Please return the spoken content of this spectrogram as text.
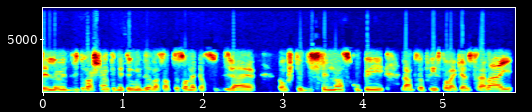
c'est lundi prochain que Météo Média va sortir son aperçu d'hiver, donc je peux difficilement couper l'entreprise pour laquelle je travaille.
